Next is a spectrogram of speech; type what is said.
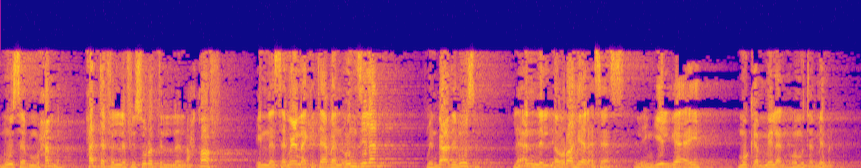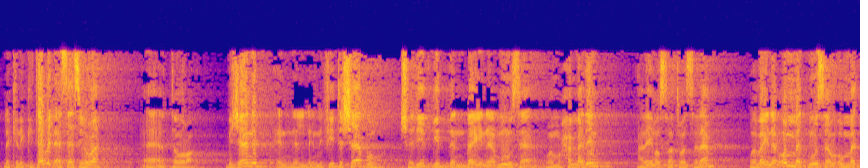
موسى بمحمد حتى في في سورة الأحقاف إن سمعنا كتابا أنزل من بعد موسى. لأن التوراة هي الأساس. الإنجيل جاء إيه؟ مكملا ومتمما. لكن الكتاب الأساسي هو آه، التوراة. بجانب إن إن في تشابه شديد جدا بين موسى ومحمد عليه الصلاة والسلام وبين أمة موسى وأمة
